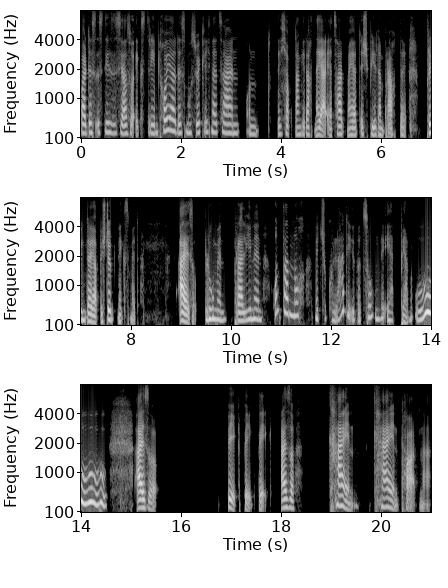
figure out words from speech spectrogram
weil das ist dieses Jahr so extrem teuer, das muss wirklich nicht sein. Und ich habe dann gedacht: „Na ja, er zahlt mir ja das Spiel, dann braucht er bringt er ja bestimmt nichts mit.“ Also, Blumen, Pralinen und dann noch mit Schokolade überzogene Erdbeeren. Uh. Also big, big, big. Also, kein kein Partner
